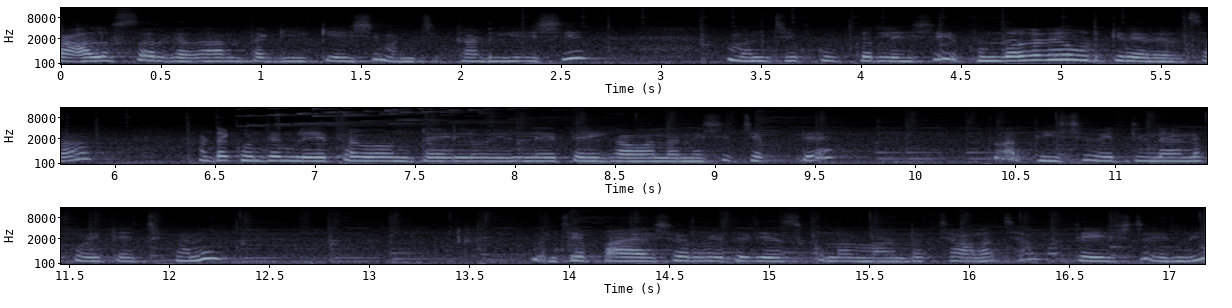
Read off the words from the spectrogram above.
కాలుస్తారు కదా అంత గీకేసి మంచిగా కడిగేసి మంచిగా కుక్కర్లో వేసి తొందరగానే ఉడికినాయి తెలుసా? అంటే కొంచెం లేతగా ఉంటాయి లేతవి కావాలనేసి చెప్తే అది తీసి పోయి తెచ్చుకొని మంచిగా పాయసం అయితే చేసుకున్నాం అనమాట చాలా చాలా టేస్ట్ అయింది.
